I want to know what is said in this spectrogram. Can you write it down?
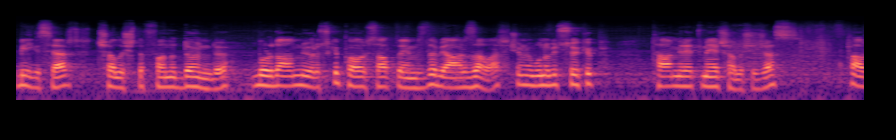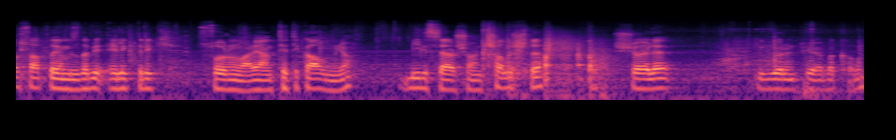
Bilgisayar çalıştı, fanı döndü. Burada anlıyoruz ki power supply'ımızda bir arıza var. Şimdi bunu bir söküp tamir etmeye çalışacağız. Power supply'ımızda bir elektrik sorunu var. Yani tetik almıyor. Bilgisayar şu an çalıştı. Şöyle bir görüntüye bakalım.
